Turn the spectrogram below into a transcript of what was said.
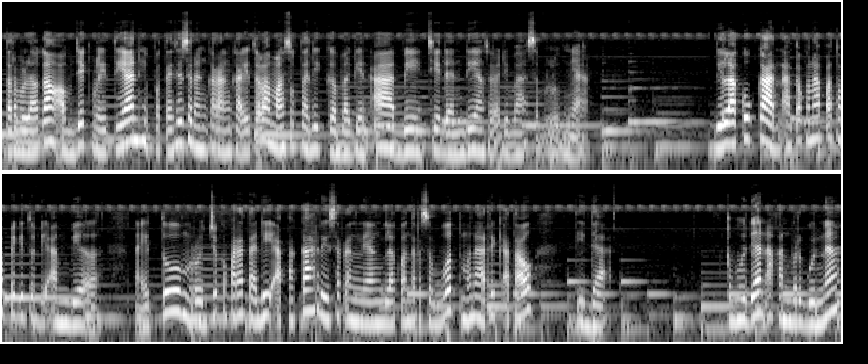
terbelakang objek penelitian, hipotesis dan kerangka itulah masuk tadi ke bagian A, B, C dan D yang sudah dibahas sebelumnya. Dilakukan atau kenapa topik itu diambil. Nah, itu merujuk kepada tadi apakah riset yang dilakukan tersebut menarik atau tidak kemudian akan berguna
